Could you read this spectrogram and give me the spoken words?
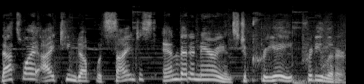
That's why I teamed up with scientists and veterinarians to create Pretty Litter.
